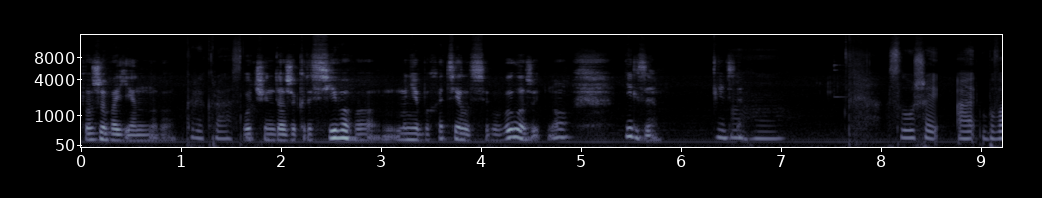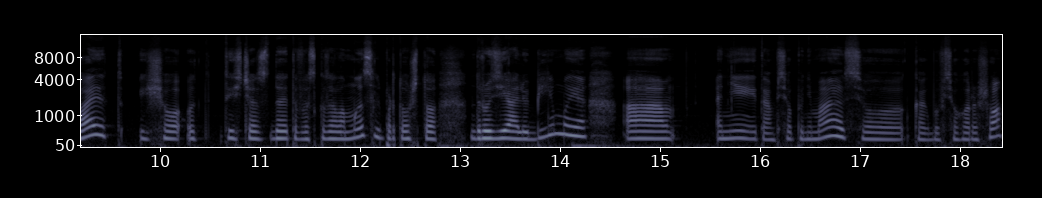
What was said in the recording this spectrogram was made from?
тоже военного. Прекрасно. Очень даже красивого. Мне бы хотелось его выложить, но нельзя. Нельзя. Угу. Слушай, а бывает еще, вот ты сейчас до этого сказала мысль про то, что друзья любимые, а, они там все понимают, все как бы все хорошо,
